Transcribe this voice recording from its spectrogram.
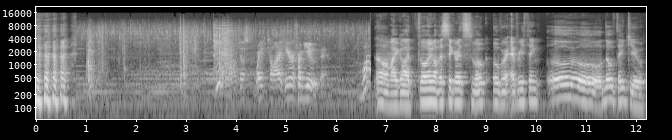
I'll just wait till I hear from you then. What? oh my god. Throwing off a cigarette smoke over everything. Oh, no thank you.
